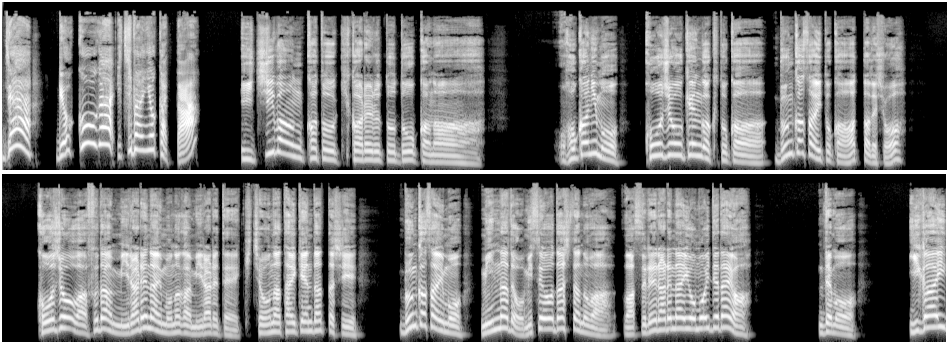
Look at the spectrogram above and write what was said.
じゃあ、旅行が一番良かった？一番かと聞かれるとどうかな。他にも工場見学とか文化祭とかあったでしょ？工場は普段見られないものが見られて貴重な体験だったし文化祭もみんなでお店を出したのは忘れられない思い出だよ。でも意外っ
